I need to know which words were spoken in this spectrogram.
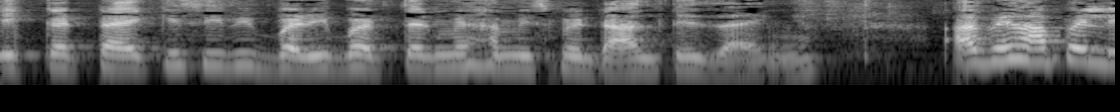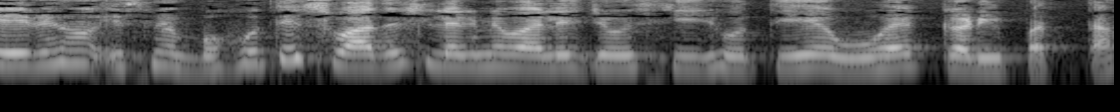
कट्टा किसी भी बड़ी बर्तन में हम इसमें डालते जाएँगे। अब यहाँ पे ले रही हूँ, इसमें बहुत ही स्वादिष्ट लगने वाली जो चीज़ होती है, वो है कड़ी पत्ता।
